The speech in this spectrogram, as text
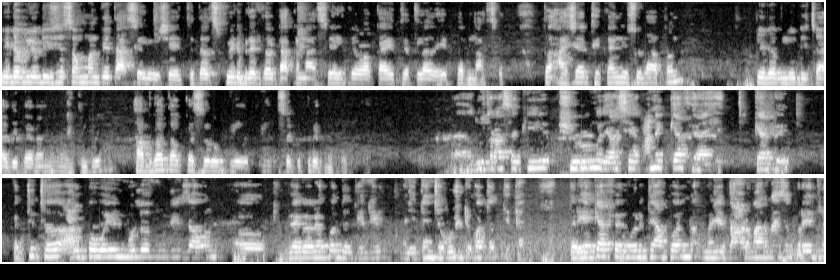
पी डब्ल्यू डीशी संबंधित असेल विषय तिथं स्पीड ब्रेकर टाकणं असेल किंवा काही त्यातलं हे करणं असेल तर अशा ठिकाणी सुद्धा आपण पी डब्ल्यू डीच्या अधिकाऱ्यांना माहिती देऊन अपघात कसं रोखले यासाठी प्रयत्न करतो दुसरं असं की शिरूरमध्ये असे अनेक कॅफे आहेत कॅफे. तिथं अल्पवयीन मुलं मुली जाऊन वेगवेगळ्या पद्धतीने म्हणजे त्यांच्या गोष्टी होतात तिथं. तर या कॅफेवरती आपण म्हणजे धाड मारण्याचा प्रयत्न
